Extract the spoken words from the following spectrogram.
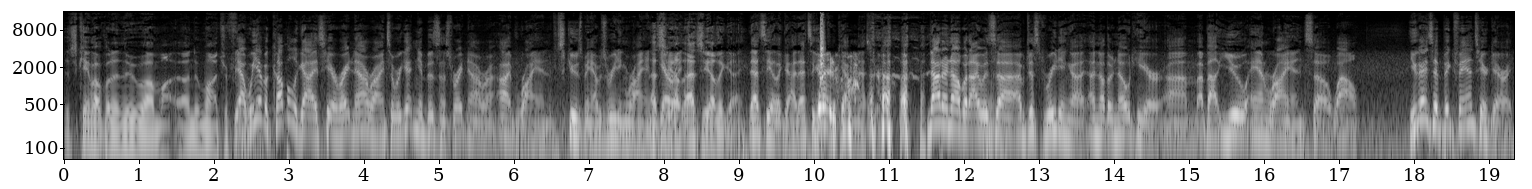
just came up with a new uh, mo- uh, new mantra. For Yeah, we have a couple of guys here right now, Ryan. So we're getting you business right now, Ryan. Uh, Ryan. Excuse me, I was reading Ryan. That's the, Garrett. oth- that's the other guy. That's the other guy. That's the guy from Cabin Masters. no, no, no. But I was uh, I'm just reading uh, another note here um, about you and Ryan. So wow, you guys have big fans here, Garrett.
